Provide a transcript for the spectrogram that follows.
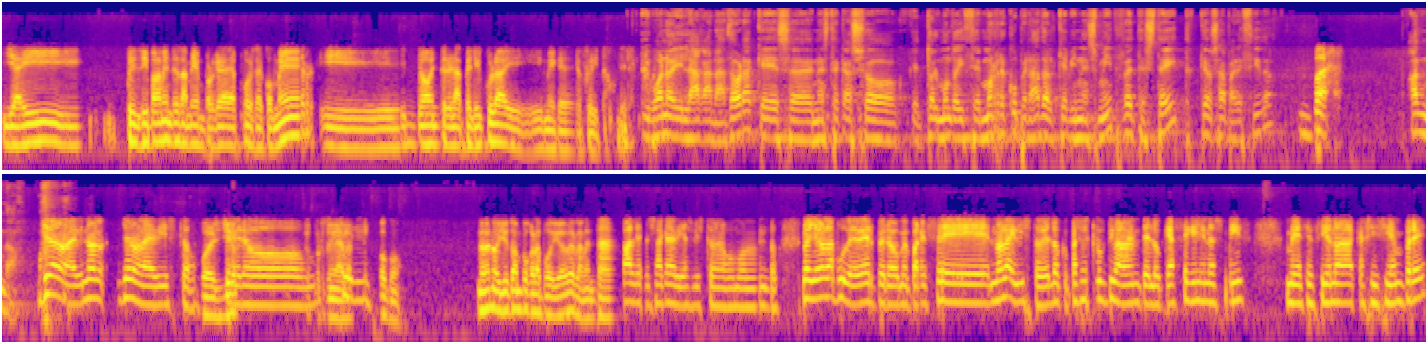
y ahí principalmente también porque era después de comer y no entré en la película y, y me quedé frito. directo. Y bueno, y la ganadora, que es eh, en este caso, que todo el mundo dice, hemos recuperado al Kevin Smith, Red State, ¿qué os ha parecido? Bah, Anda. yo, no la, he- no- yo no la he visto, Pues yo pero... oportunidad sí, poco. No, no, yo tampoco la he podido ver, lamentablemente. Vale, pensaba que la habías visto en algún momento. No, yo no la pude ver, pero me parece. No la he visto, ¿eh? Lo que pasa es que últimamente lo que hace Kevin Smith me decepciona casi siempre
